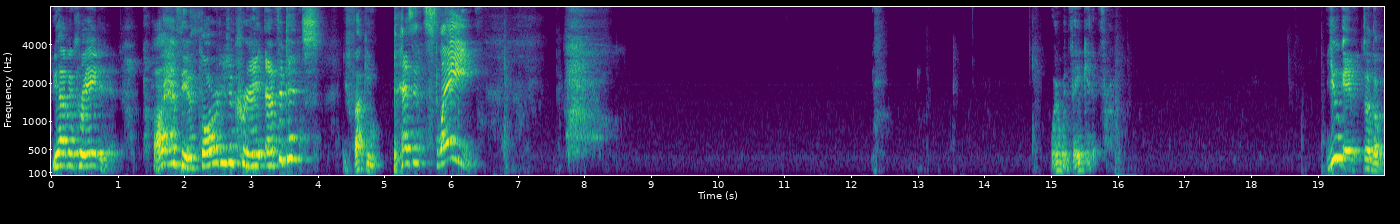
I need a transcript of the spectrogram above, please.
You haven't created it. I have the authority to create evidence. You fucking peasant slave. Where would they get it from? You gave it to them.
